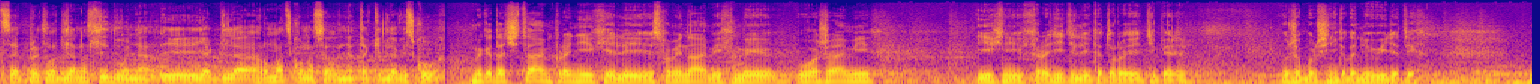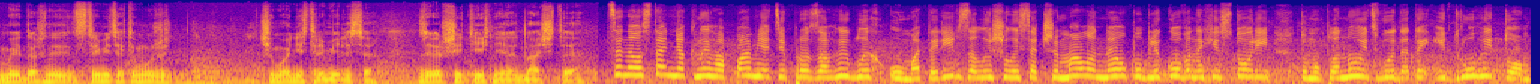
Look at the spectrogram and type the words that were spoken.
це приклад для наслідування і як для громадського населення, так і для військових. Мы когда читаем про них или вспоминаем их, мы уважаем их, их родителей, которые теперь уже больше никогда не увидят их. Мы должны стремиться к тому же, к вони стремилися завершити завершить начате. Це не остання книга пам'яті про загиблих. У матерів залишилося чимало неопублікованих історій, тому планують видати і другий том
